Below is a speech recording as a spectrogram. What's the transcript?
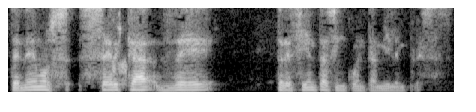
tenemos cerca de 350 mil empresas.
